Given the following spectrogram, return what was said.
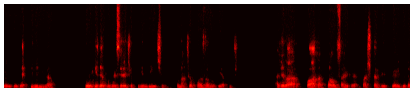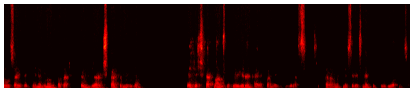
bölgede biliniyor. Bölgede bu mesele çok bilindiği için buna çok fazla vurgu yapmış. Acaba Bağdat'ta olsaydı, başka bir bölgede olsaydı yine buna bu kadar ön plana çıkartır mıydı? Belki çıkartmazdı. Bölgeden kaynaklanıyor biraz. Karanlık meselesine çok vurgu yapması.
